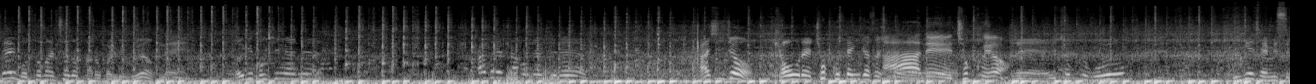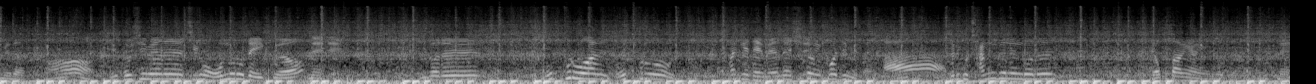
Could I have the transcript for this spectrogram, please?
셀 모터만 쳐도 바로 걸리고요. 네. 여기 보시면은 카브레타 모델들은 아시죠? 겨울에 초크 당겨서 시동 아, 네. 거. 초크요. 네, 이 초크고 이게 재밌습니다. 아, 여기 보시면은 지금 온으로 돼 있고요. 네 네. 이거를 5% 한, 5% 하게 되면은 시동이 꺼집니다. 아, 그리고 잠그는 거는 옆방향인 거죠. 네.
